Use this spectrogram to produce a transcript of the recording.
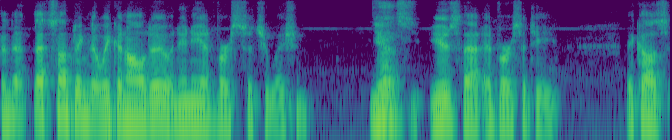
And that, that's something that we can all do in any adverse situation. Yes. Use that adversity because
